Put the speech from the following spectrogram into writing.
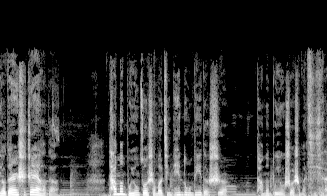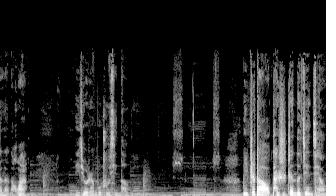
有的人是这样的，他们不用做什么惊天动地的事，他们不用说什么凄凄惨惨的话，你就忍不住心疼。你知道他是真的坚强，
